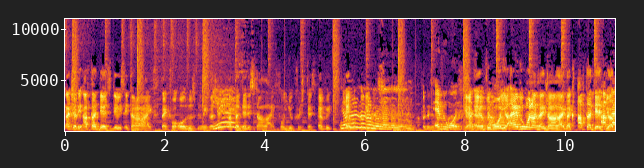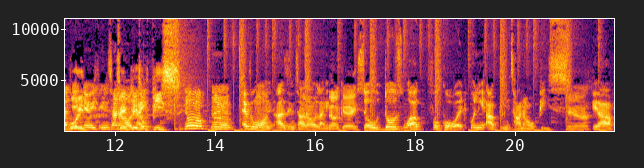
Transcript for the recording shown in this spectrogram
actually after death there is eternal life. Like for all those believers, like, after death is eternal life. For you Christians, every no, ever no, no, no, no, no, no, no, no. after death is eternal Everyone. Yeah, has everyone. eternal Yeah, life. everyone has an eternal life. Like after death, you are death, going to a place life. of peace. No, no, no, no. Everyone has internal life. Okay. So those who are for God only have internal peace. Yeah. Yeah.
